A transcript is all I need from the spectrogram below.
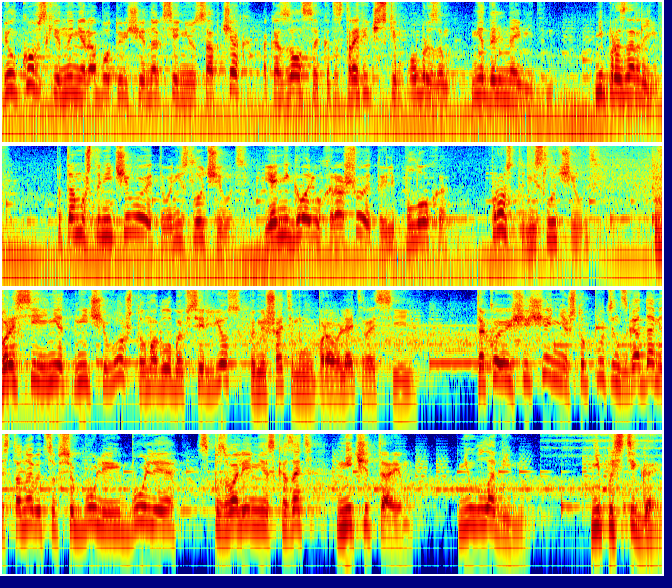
Белковский, ныне работающий на Ксению Собчак, оказался катастрофическим образом недальновиден, непрозорлив. Потому что ничего этого не случилось. Я не говорю, хорошо это или плохо. Просто не случилось. В России нет ничего, что могло бы всерьез помешать ему управлять Россией. Такое ощущение, что Путин с годами становится все более и более, с позволения сказать, нечитаем, неуловим, непостигаем.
